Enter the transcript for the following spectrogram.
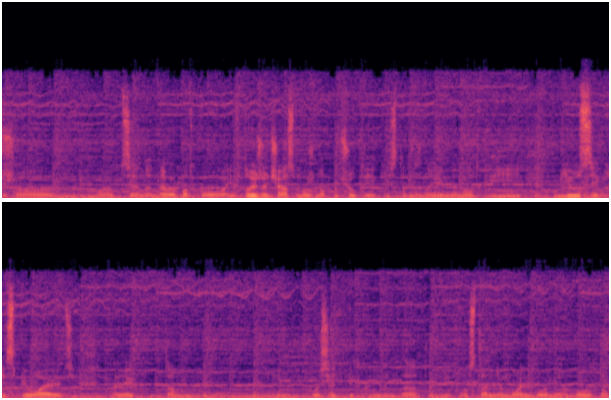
що ну, це не випадково. І в той же час можна почути якісь там знайомі нотки і м'юз, які співають, як там косять під Квін, да, там, як в останньому альбомі, або там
